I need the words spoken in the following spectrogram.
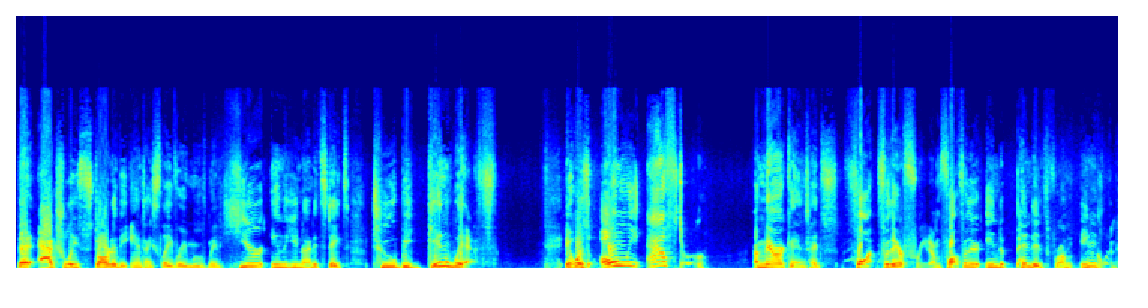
that actually started the anti slavery movement here in the United States to begin with. It was only after Americans had fought for their freedom, fought for their independence from England,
